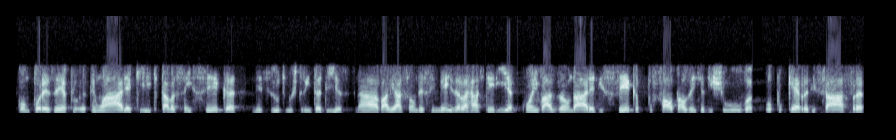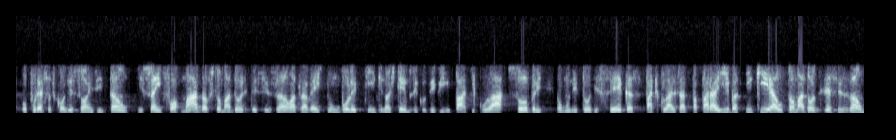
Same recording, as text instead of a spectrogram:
Como por exemplo, eu tenho uma área que estava sem seca nesses últimos 30 dias. Na avaliação desse mês, ela já teria com a invasão da área de seca por falta, ausência de chuva, ou por quebra de safra, ou por essas condições. Então, isso é informado aos tomadores de decisão através de um boletim que nós temos, inclusive, em particular, sobre o monitor de secas, particularizado para Paraíba, em que é o tomador de decisão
